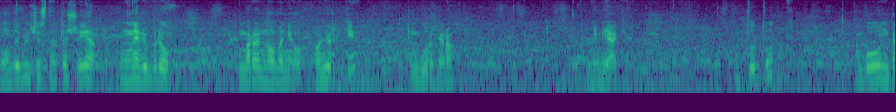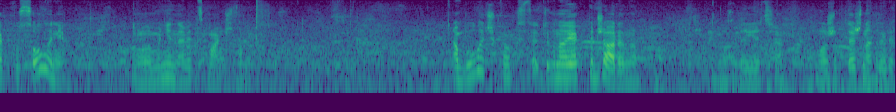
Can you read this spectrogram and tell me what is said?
Ну, Дивлячись на те, що я не люблю мариновані огірки в бургерах. Ні м'які. То тут або вони так посолені, але мені навіть смачно. А булочка, кстати, вона як піджарена, мені здається. Може б теж на грилі.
